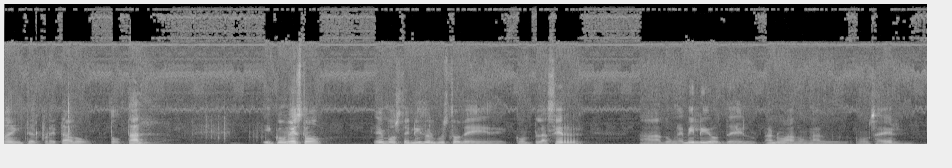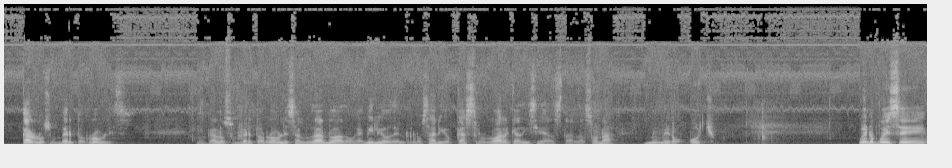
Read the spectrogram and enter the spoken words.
Ha interpretado total. Y con esto hemos tenido el gusto de complacer a don Emilio del, ah no, a don, vamos a ver, Carlos Humberto Robles. Don Carlos Humberto Robles saludando a don Emilio del Rosario Castro Loarca, dice hasta la zona número 8. Bueno, pues eh,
